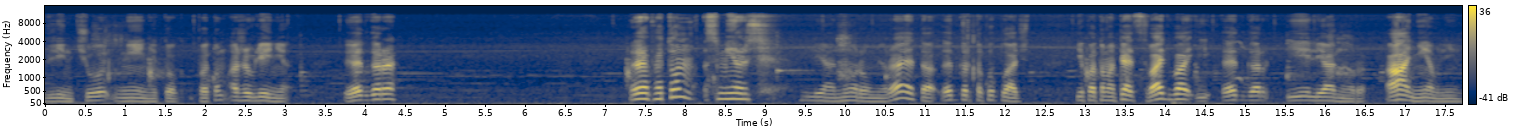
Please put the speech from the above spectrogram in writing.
Блин, чё? Не, не то. Потом оживление Эдгара. Э, потом смерть. Леонора умирает, а Эдгар такой плачет. И потом опять свадьба, и Эдгар, и Леонора. А, не, блин.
